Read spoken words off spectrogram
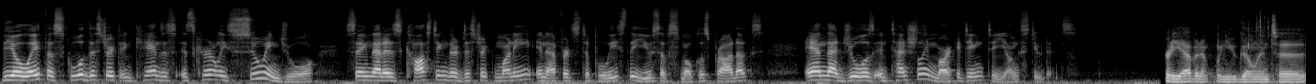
The Olathe School District in Kansas is currently suing Juul, saying that it is costing their district money in efforts to police the use of smokeless products, and that Juul is intentionally marketing to young students. pretty evident when you go into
